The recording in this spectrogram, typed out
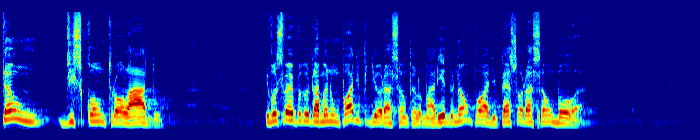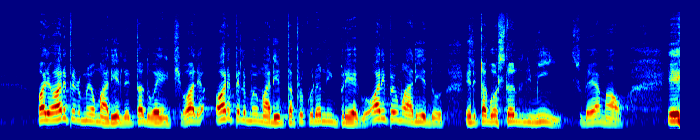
tão descontrolado. E você vai perguntar, mas não pode pedir oração pelo marido? Não pode, peça oração boa. Olha, ore pelo meu marido, ele está doente. Olha, ore pelo meu marido, está procurando emprego. Ore pelo marido, ele está gostando de mim. Isso daí é mal. E,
